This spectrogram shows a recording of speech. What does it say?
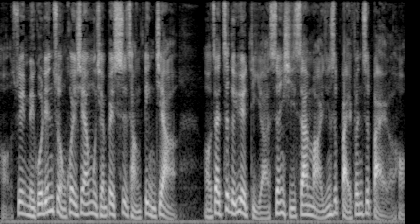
哦，所以美国联准会现在目前被市场定价，哦，在这个月底啊升息三码已经是百分之百了哈。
